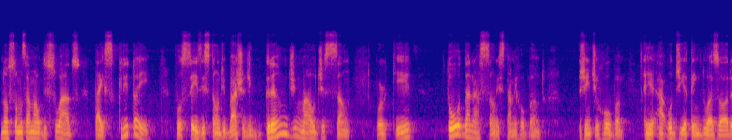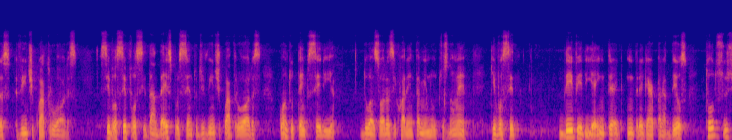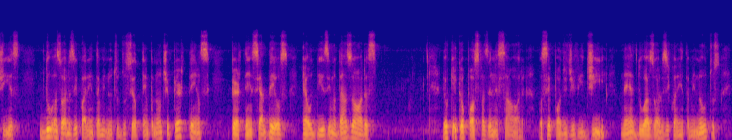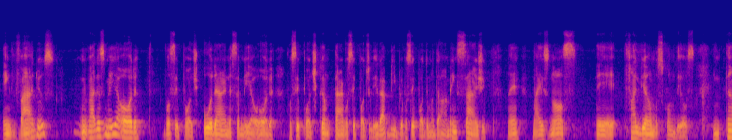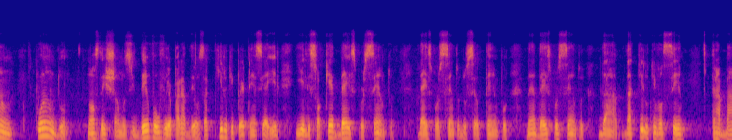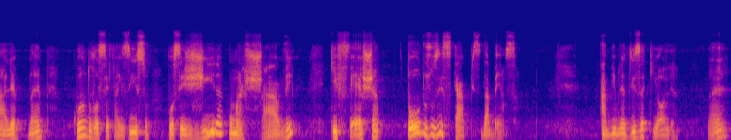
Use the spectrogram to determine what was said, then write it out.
nós somos amaldiçoados. Está escrito aí. Vocês estão debaixo de grande maldição, porque toda a nação está me roubando. A gente rouba, é, o dia tem duas horas, 24 horas. Se você fosse dar 10% de 24 horas, quanto tempo seria? Duas horas e 40 minutos, não é? Que você deveria entregar para Deus todos os dias. Duas horas e 40 minutos do seu tempo não te pertence, pertence a Deus, é o dízimo das horas. E o que, que eu posso fazer nessa hora? Você pode dividir né, duas horas e 40 minutos em vários, em várias meia hora. Você pode orar nessa meia hora, você pode cantar, você pode ler a Bíblia, você pode mandar uma mensagem, né? Mas nós é, falhamos com Deus. Então, quando nós deixamos de devolver para Deus aquilo que pertence a Ele e Ele só quer 10%, 10% do seu tempo, né? 10% da, daquilo que você trabalha, né? Quando você faz isso, você gira uma chave que fecha todos os escapes da benção. A Bíblia diz aqui, olha, né?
